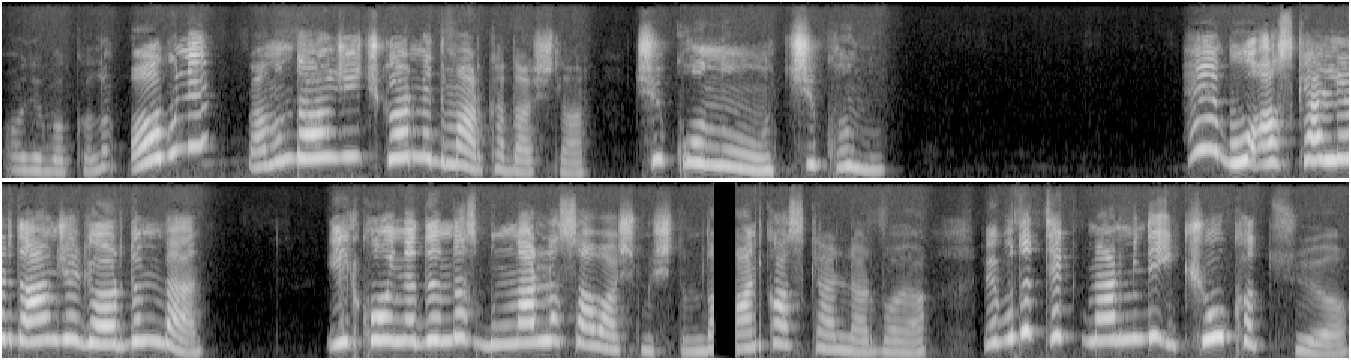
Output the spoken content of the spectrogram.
Hadi bakalım. Aa bu ne? Ben bunu daha önce hiç görmedim arkadaşlar. Çık onu, çık onu. He bu askerleri daha önce gördüm ben. İlk oynadığımda bunlarla savaşmıştım. Danik askerler baya. Ve bu da tek mermide iki ok atıyor.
